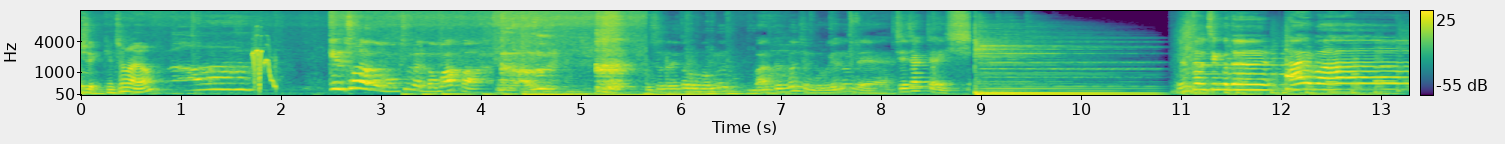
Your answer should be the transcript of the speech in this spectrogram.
씨 괜찮아요? 1초라도 멈추면 너무 아파. 무슨 의도로 먹는 만든 건지 모르겠는데 제작자의 씨. 영상 친구들 알바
